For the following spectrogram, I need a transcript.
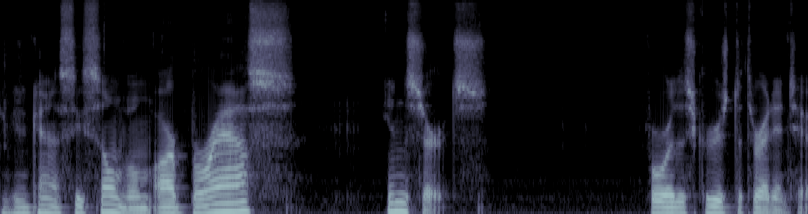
you can kind of see some of them, are brass inserts for the screws to thread into,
